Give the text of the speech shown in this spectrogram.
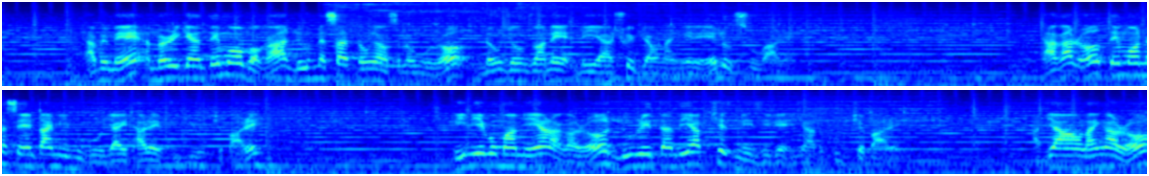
။ဒါပေမဲ့ American သင်းမောဘော်ကလူ23ယောက်စလုံးကိုတော့လုံခြုံစွာနဲ့နေရာရွှေ့ပြောင်းနိုင်ခဲ့တယ်လို့ဆိုပါတယ်။ဒါကတော့သင်းမော20တိုက်မိမှုကိုရိုက်ထားတဲ့ဗီဒီယိုဖြစ်ပါတယ်။ ဒီမြေပုံမှာမြင်ရတာကတော့လူတွေတန်တရားဖြစ်နေစေတဲ့အရာတစ်ခုဖြစ်ပါတယ်။အပြောင်လိုင်းကတော့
